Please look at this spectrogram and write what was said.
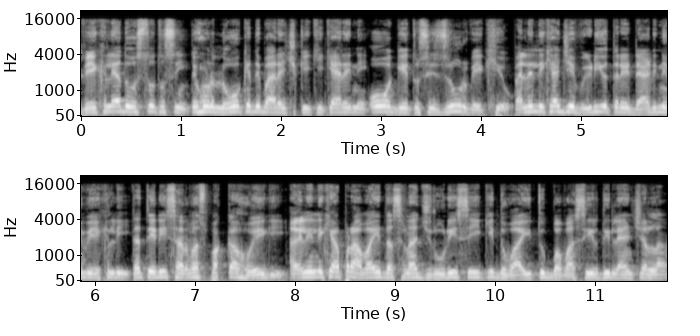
ਵੇਖ ਲਿਆ ਦੋਸਤੋ ਤੁਸੀਂ? ਤੇ ਹੁਣ ਲੋਕ ਇਹਦੇ ਬਾਰੇ ਚ ਕੀ ਕੀ ਕਹਿ ਰਹੇ ਨੇ? ਉਹ ਅੱਗੇ ਤੁਸੀਂ ਜ਼ਰੂਰ ਵੇਖਿਓ। ਪਹਿਲੇ ਲਿਖਿਆ, ਜੇ ਵੀਡੀਓ ਤੇਰੇ ਡੈਡੀ ਨੇ ਵੇਖ ਲਈ, ਤਾਂ ਤੇਰੀ ਸਰਵਿਸ ਪੱਕਾ ਹੋਏਗੀ। ਅਗਲੇ ਲਿਖਿਆ, ਭਰਾਵਾ, ਇਹ ਦੱਸਣਾ ਜ਼ਰੂਰੀ ਸੀ ਕਿ ਦਵਾਈ ਤੂੰ ਬਵਾਸੀਰ ਦੀ ਲੈਣ ਚੱਲਾਂ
